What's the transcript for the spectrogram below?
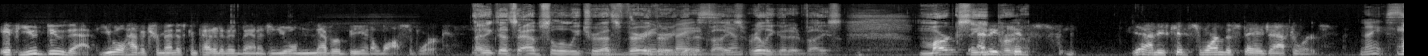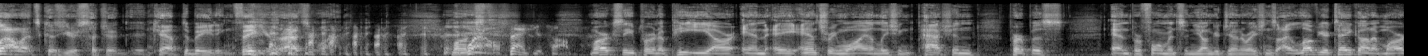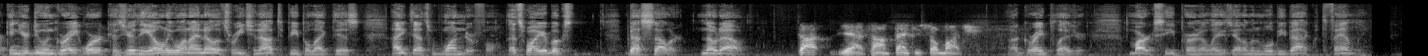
If you do that, you will have a tremendous competitive advantage and you will never be at a loss of work. I think that's absolutely true. That's very, great very good advice, advice. yeah. Really good advice. Mark C. And these Per- kids, yeah, and these kids swarmed the stage afterwards. Nice. Well, that's because you're such a uh, captivating figure. That's why. Mark, Well, thank you, Tom. Mark C. Perna, P E R N A, answering why, unleashing passion, purpose, and performance in younger generations. I love your take on it, Mark, and you're doing great work because you're the only one I know that's reaching out to people like this. I think that's wonderful. That's why your book's bestseller, no doubt. Tom, yeah, Tom, thank you so much. A great pleasure. Mark C. Perna, ladies and gentlemen, we'll be back with the family.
